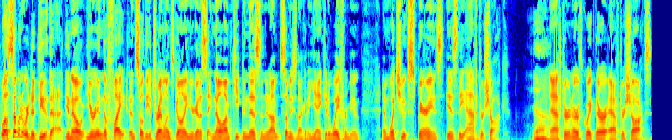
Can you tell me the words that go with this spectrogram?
Well, if someone were to do that, you know, you're in the fight, and so the adrenaline's going. You're going to say, "No, I'm keeping this," and you're not, somebody's not going to yank it away from you. And what you experienced is the aftershock. yeah. After an earthquake, there are aftershocks.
